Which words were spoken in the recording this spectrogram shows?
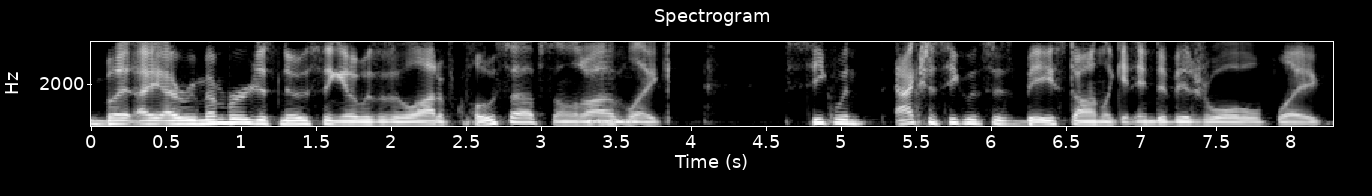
but I, I remember just noticing it was a lot of close-ups and a lot of mm-hmm. like sequence action sequences based on like an individual like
